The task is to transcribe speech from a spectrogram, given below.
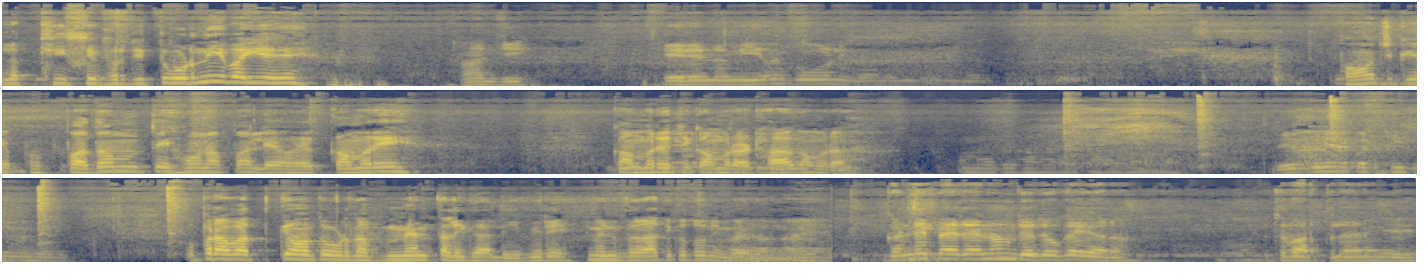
ਲੱਖੀ ਸਿਫਰ ਦੀ ਤੋੜਨੀ ਬਾਈ ਇਹ। ਹਾਂਜੀ। ਤੇਰੇ ਨਵੀਂ ਇਹਦਾ ਕੋਲ ਨਹੀਂ ਪਹੁੰਚ ਗਏ ਆਪਾਂ ਪਦਮ ਤੇ ਹੁਣ ਆਪਾਂ ਲਿਆ ਹੋਇਆ ਕਮਰੇ। ਕਮਰੇ ਤੇ ਕਮਰਾ ਠਾ ਕਮਰਾ। ਵੇ ਵੀਰੇ ਇਕੱਠੀ ਕਿਵੇਂ ਹੋਣੀ ਉਹ ਭਰਾਵਾ ਕਿਉਂ ਤੋੜਦਾ ਮਿਹਨਤ ਵਾਲੀ ਗੱਲ ਹੀ ਵੀਰੇ। ਮੈਨੂੰ ਫਿਰ ਅੱਜ ਕਦੋਂ ਨਹੀਂ ਮਿਲਣੀ। ਗੰਡੇ ਪੈ ਤੇ ਇਹਨਾਂ ਨੂੰ ਦੇ ਦਿਓ ਕਿ ਯਾਰ। ਇੱਥੇ ਵਰਤ ਲੈਣਗੇ ਇਹ।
